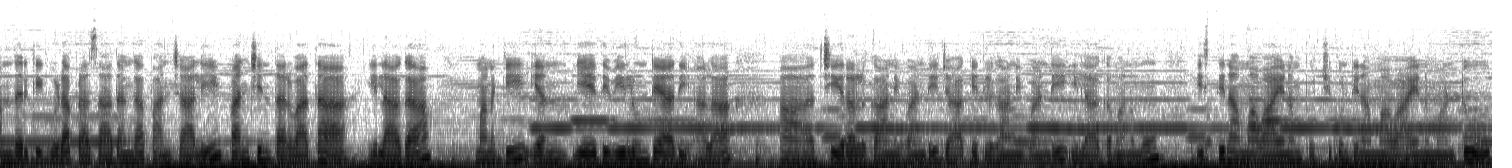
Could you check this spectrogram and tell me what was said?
అందరికీ కూడా ప్రసాదంగా పంచాలి. పంచిన తర్వాత ఇలాగా మనకి ఎన్ ఏది వీలుంటే అది అలా చీరలు కానివ్వండి జాకెట్లు కానివ్వండి ఇలాగ మనము ఇస్తినమ్మ వాయనం పుచ్చుకుంటినమ్మ వాయనం అంటూ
